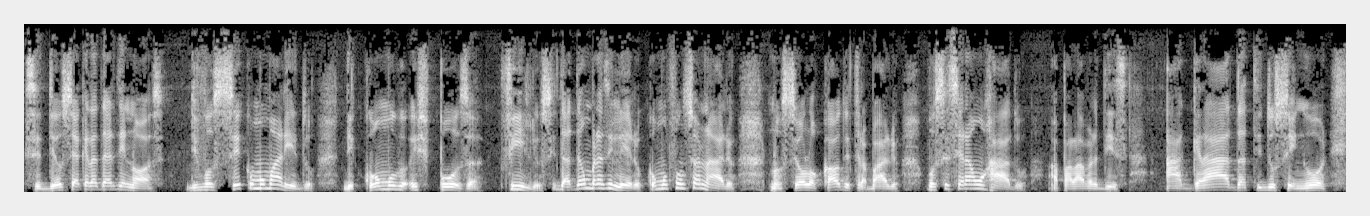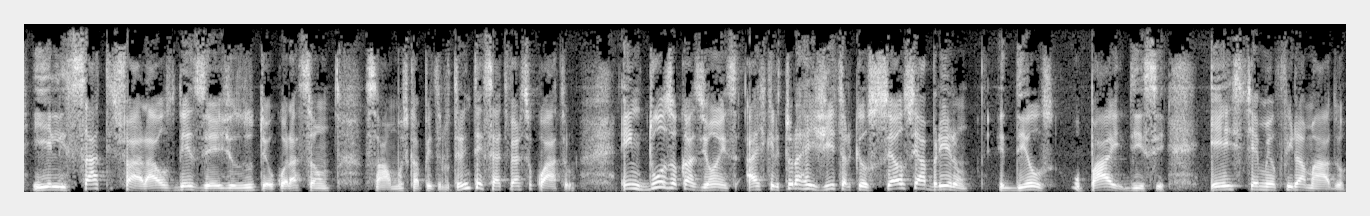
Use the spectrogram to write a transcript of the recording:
Se Deus se agradar de nós, de você como marido, de como esposa, filho, cidadão brasileiro, como funcionário, no seu local de trabalho, você será honrado. A palavra diz: agrada-te do Senhor e ele satisfará os desejos do teu coração. Salmos capítulo 37, verso 4. Em duas ocasiões, a escritura registra que os céus se abriram e Deus, o Pai, disse: Este é meu filho amado.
